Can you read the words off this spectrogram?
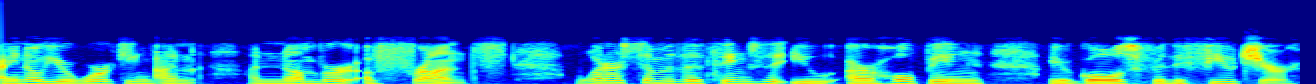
I know you're working on a number of fronts. What are some of the things that you are hoping your goals for the future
